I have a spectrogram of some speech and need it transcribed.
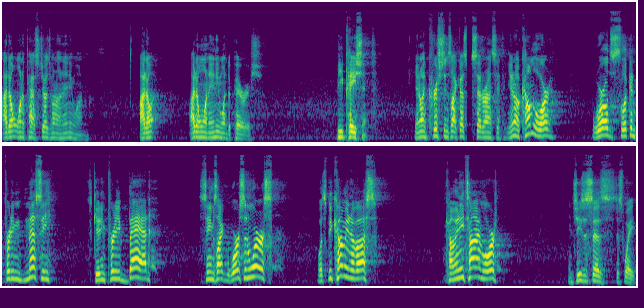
I don't want to pass judgment on anyone. I don't, I don't want anyone to perish. Be patient. You know, and Christians like us sit around you know, come, Lord. World's looking pretty messy. It's getting pretty bad. Seems like worse and worse. What's becoming of us? Come anytime, Lord. And Jesus says, just wait.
